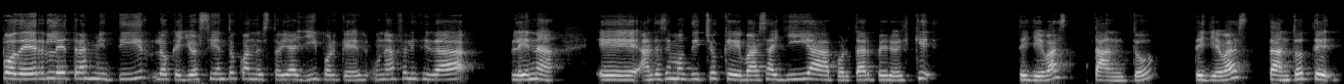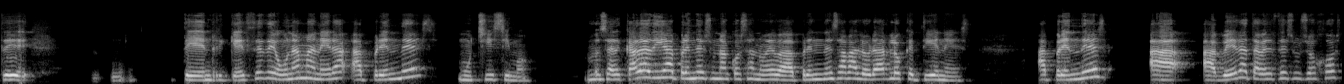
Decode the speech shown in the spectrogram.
poderle transmitir lo que yo siento cuando estoy allí, porque es una felicidad plena. Eh, antes hemos dicho que vas allí a aportar, pero es que te llevas tanto, te llevas tanto, te, te, te enriquece de una manera, aprendes muchísimo. O sea, cada día aprendes una cosa nueva, aprendes a valorar lo que tienes, aprendes a, ver a través de sus ojos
